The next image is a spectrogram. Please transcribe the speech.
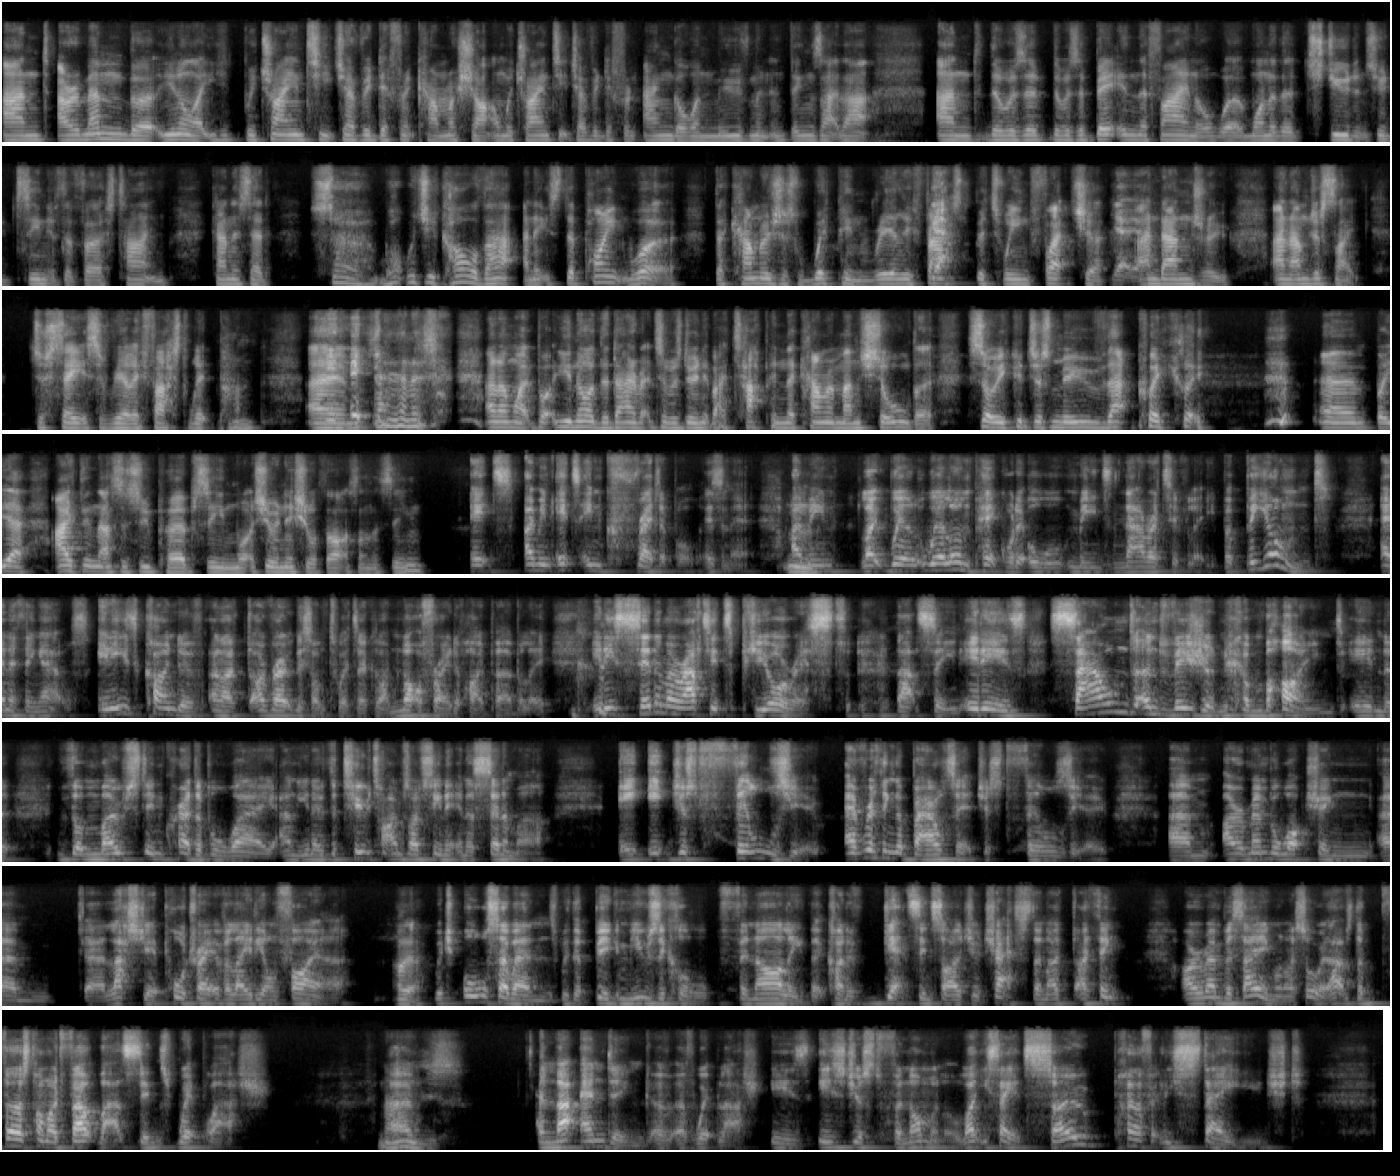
And I remember, you know, like we try and teach every different camera shot, and we try and teach every different angle and movement and things like that. And there was a there was a bit in the final where one of the students who'd seen it for the first time kind of said, Sir, what would you call that? And it's the point where the camera's just whipping really fast between Fletcher Yeah, yeah. and Andrew. And I'm just like, just say it's a really fast whip pan. Um, and, and I'm like, but you know, the director was doing it by tapping the cameraman's shoulder so he could just move that quickly. Um, but yeah, I think that's a superb scene. What's your initial thoughts on the scene? It's, I mean, it's incredible, isn't it? I Mm. mean, like we'll we'll unpick what it all means narratively, but beyond anything else, it is kind of, and I, I wrote this on Twitter because I'm not afraid of hyperbole. It is cinema at its purest. That scene, it is sound and vision combined in the most incredible way. And you know, the two times I've seen it in a cinema, it, it just fills you. Everything about it just fills you. Um, I remember watching um, uh, last year Portrait of a Lady on Fire, Oh, yeah. which also ends with a big musical finale that kind of gets inside your chest. And I, I think I remember saying when I saw it, that was the first time I'd felt that since Whiplash. Um, Nice. And that ending of, of Whiplash is is just phenomenal. Like you say, it's so perfectly staged.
